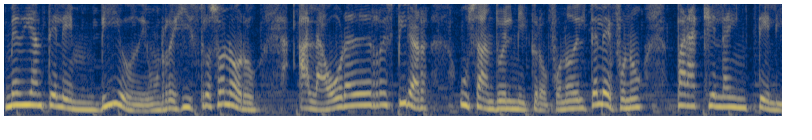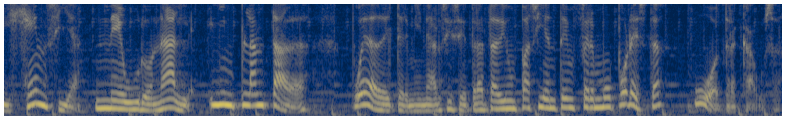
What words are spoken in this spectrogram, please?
mediante el envío de un registro sonoro a la hora de respirar usando el micrófono del teléfono para que la inteligencia neuronal implantada pueda determinar si se trata de un paciente enfermo por esta u otra causa.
